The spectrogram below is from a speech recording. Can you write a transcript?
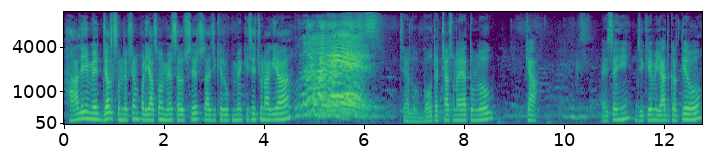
हाल ही में जल संरक्षण प्रयासों में सर्वश्रेष्ठ राज्य के रूप में किसे चुना गया? चलो, बहुत अच्छा सुनाया तुम लोग। क्या? ऐसे ही जीके में याद करते रहो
